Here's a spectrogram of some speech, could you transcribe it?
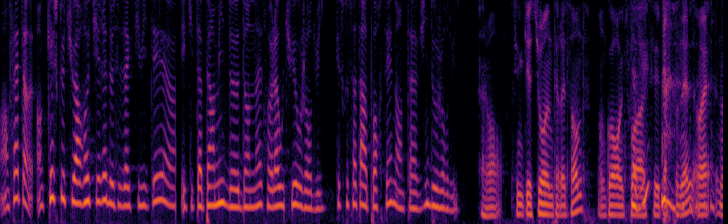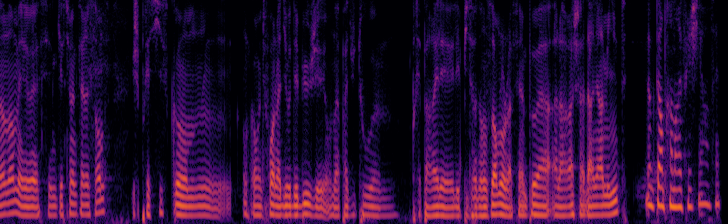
En fait, qu'est-ce que tu as retiré de ces activités euh, et qui t'a permis d'en être là où tu es aujourd'hui? Qu'est-ce que ça t'a apporté dans ta vie d'aujourd'hui? Alors, c'est une question intéressante, encore une fois assez personnelle. Ouais, non, non, mais c'est une question intéressante. Je précise qu'encore une fois, on l'a dit au début, on n'a pas du tout préparé l'épisode ensemble, on l'a fait un peu à, l'arrache à la dernière minute. Donc tu es en train de réfléchir en fait.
